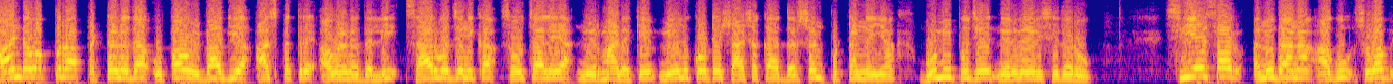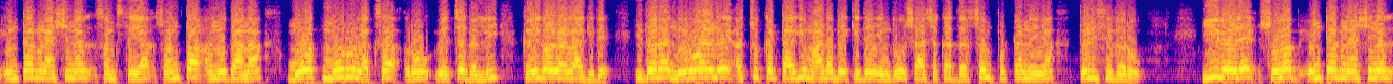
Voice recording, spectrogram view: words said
ಪಾಂಡವಪುರ ಪಟ್ಟಣದ ಉಪವಿಭಾಗೀಯ ಆಸ್ಪತ್ರೆ ಆವರಣದಲ್ಲಿ ಸಾರ್ವಜನಿಕ ಶೌಚಾಲಯ ನಿರ್ಮಾಣಕ್ಕೆ ಮೇಲುಕೋಟೆ ಶಾಸಕ ದರ್ಶನ್ ಪುಟ್ಟಣ್ಣಯ್ಯ ಭೂಮಿ ಪೂಜೆ ನೆರವೇರಿಸಿದರು. ಸಿಎಸ್ಆರ್ ಅನುದಾನ ಹಾಗೂ ಸುಲಭ್ ಇಂಟರ್ ಸಂಸ್ಥೆಯ ಸ್ವಂತ ಅನುದಾನ ಮೂವತ್ಮೂರು ಲಕ್ಷ ರು ವೆಚ್ಚದಲ್ಲಿ ಕೈಗೊಳ್ಳಲಾಗಿದೆ. ಇದರ ನಿರ್ವಹಣೆ ಅಚ್ಚುಕಟ್ಟಾಗಿ ಮಾಡಬೇಕಿದೆ ಎಂದು ಶಾಸಕ ದರ್ಶನ್ ಪುಟ್ಟಣ್ಣಯ್ಯ ತಿಳಿಸಿದರು. ಈ ವೇಳೆ Sulabh international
